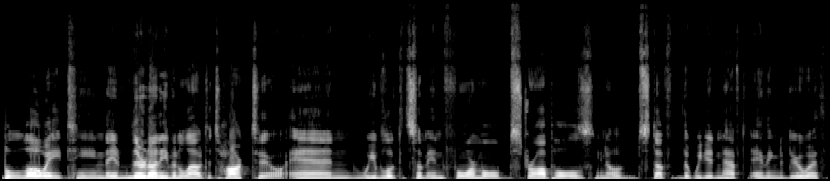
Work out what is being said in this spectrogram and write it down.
below 18, they, they're not even allowed to talk to. And we've looked at some informal straw polls, you know, stuff that we didn't have anything to do with,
